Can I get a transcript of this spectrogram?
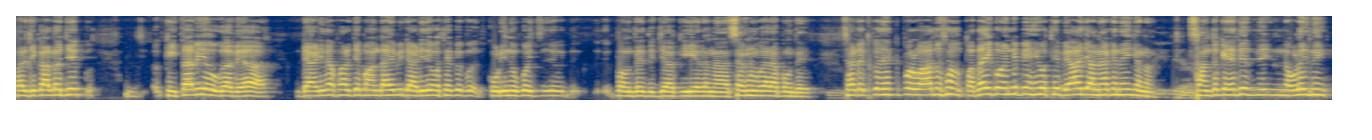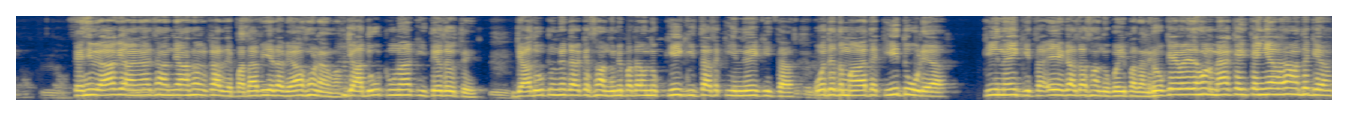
ਫਰਜ਼ ਕਰ ਲਓ ਜੇ ਕੀਤਾ ਵੀ ਹੋਊਗਾ ਵਿਆਹ ਡੈਡੀ ਦਾ ਫਰਜ਼ ਬਣਦਾ ਹੈ ਵੀ ਡੈਡੀ ਦੇ ਉੱਥੇ ਕੋਈ ਕੁੜੀ ਨੂੰ ਕੋਈ ਪਾਉਂਦੇ ਦੂਜਾ ਕੀ ਇਹਦਾ ਨਾਂ ਸਗਨ ਵਗੈਰਾ ਪਾਉਂਦੇ। ਸਾਡੇ ਕਿਸੇ ਪਰਿਵਾਰ ਨੂੰ ਸਾਨੂੰ ਪਤਾ ਹੀ ਕੋਈ ਨਹੀਂ ਵੀ ਅਸੀਂ ਉੱਥੇ ਵਿਆਹ ਜਾਣਾ ਕਿ ਨਹੀਂ ਜਾਣਾ। ਸਾਨੂੰ ਤਾਂ ਕਿਸੇ ਦੀ ਨੌਲੇਜ ਨਹੀਂ। ਕਿ ਅਸੀਂ ਵਿਆਹ ਜਾਣਾ ਸਾਨੂੰ ਜਾਂ ਘਰ ਦੇ ਪਤਾ ਵੀ ਇਹਦਾ ਵਿਆਹ ਹੋਣਾ ਵਾ। ਜਾਦੂ ਟੂਣਾ ਕੀਤੇ ਉਹਦੇ ਉੱਤੇ। ਜਾਦੂ ਟੂਣੇ ਕਰਕੇ ਸਾਨੂੰ ਨਹੀਂ ਪਤਾ ਉਹਨੂੰ ਕੀ ਕੀਤਾ ਤੇ ਕੀ ਨਹੀਂ ਕੀਤਾ। ਉਹਦੇ ਦਿਮਾਗ ਤੇ ਕੀ ਧੂੜਿਆ ਕੀ ਨਹੀਂ ਕੀਤਾ ਇਹ ਗੱਲ ਦਾ ਸਾਨੂੰ ਕੋਈ ਪਤਾ ਨਹੀਂ। ਰੋਕੇ ਵੇਲੇ ਹੁਣ ਮੈਂ ਕਈ ਕਈਆਂ ਥਾਵਾਂ ਤੇ ਗਿਆ।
